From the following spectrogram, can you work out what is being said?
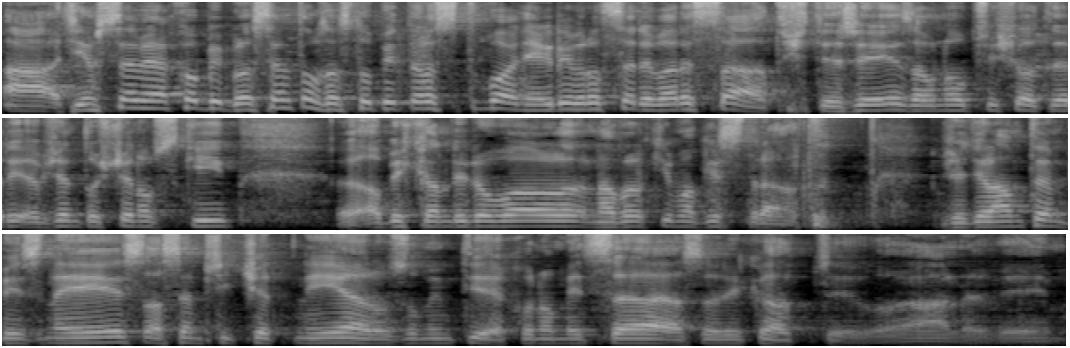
A tím jsem, jakoby, byl jsem v tom zastupitelstvu a někdy v roce 94 za mnou přišel tedy Evžen Tošenovský, eh, abych kandidoval na velký magistrát že dělám ten biznis a jsem příčetný a rozumím ty ekonomice a já jsem říkal, ty, já nevím.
